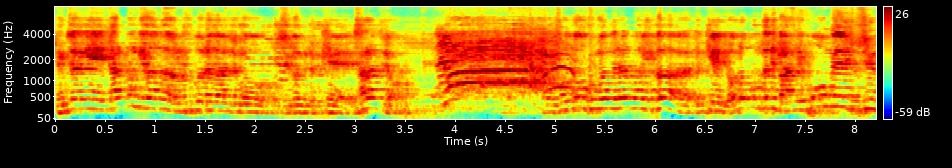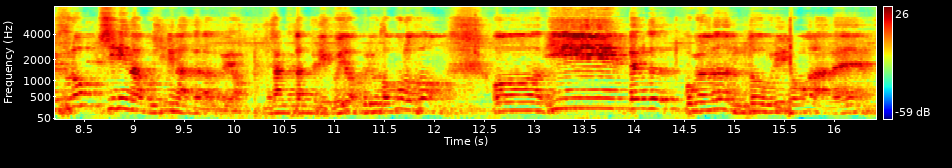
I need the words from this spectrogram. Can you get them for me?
굉장히 짧은 기간 동안 연습을 해가지고 지금 이렇게 잘하죠? 어, 저도 공연을 해보니까 이렇게 여러분들이 많이 호응해 주실수록 신이 나고 힘이 나더라고요. 잘 부탁드리고요. 그리고 더불어서 어, 이 밴드 공연은 또 우리 병원 안에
